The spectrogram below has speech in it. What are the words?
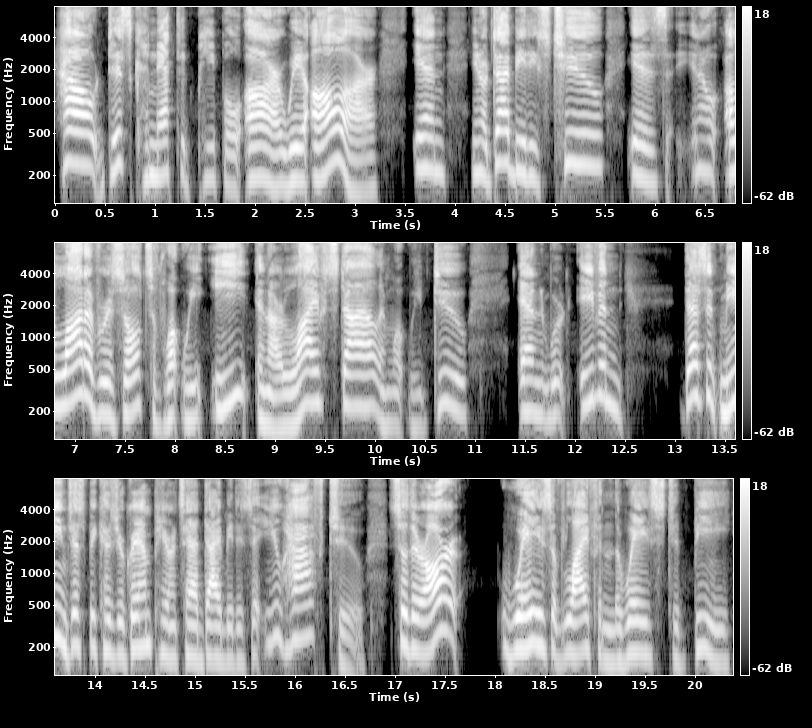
how disconnected people are. We all are in, you know, diabetes 2 is, you know, a lot of results of what we eat and our lifestyle and what we do. And we're even doesn't mean just because your grandparents had diabetes that you have to. So there are ways of life and the ways to be,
